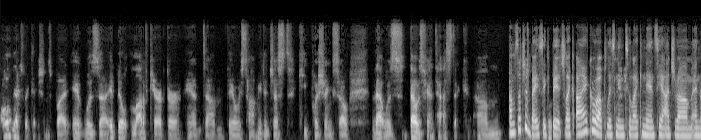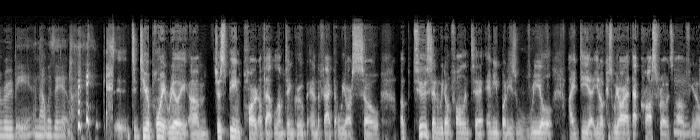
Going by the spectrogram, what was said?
all the expectations. But it was uh, it built a lot of character, and um, they always taught me to just keep pushing. So that was that was fantastic. Um, I'm such a basic bitch. Like I grew up listening to like Nancy Ajram and Ruby, and that was it. to, to, your point, really, um, just being part of that lumped in group and the fact that we are so obtuse and we don't fall into anybody's real idea you know because we are at that crossroads mm. of you know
